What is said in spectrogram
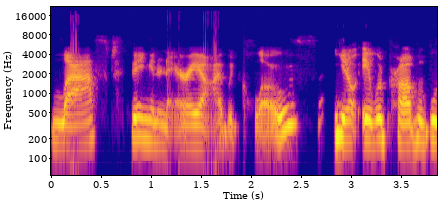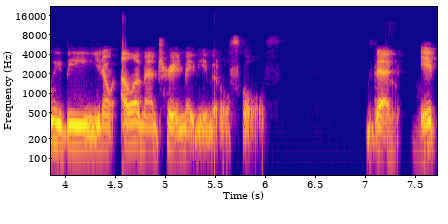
last thing in an area I would close. You know, it would probably be, you know, elementary and maybe middle schools. That it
